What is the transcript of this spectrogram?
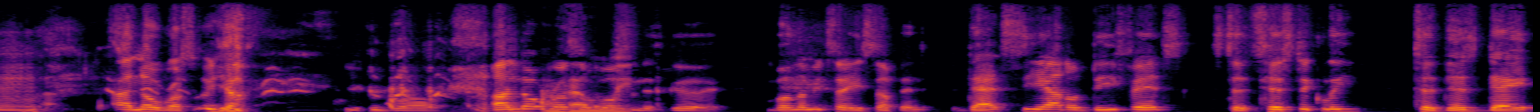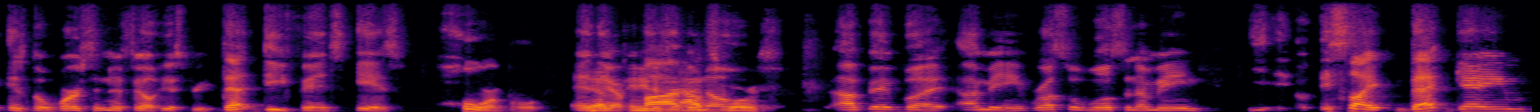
Good. I know Russell. Yeah, you're wrong. I know I'm Russell Wilson is good, but let me tell you something. That Seattle defense, statistically, to this day, is the worst in NFL history. That defense is horrible, and yep, they're five and zero. Oh. But I mean, Russell Wilson. I mean, it's like that game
